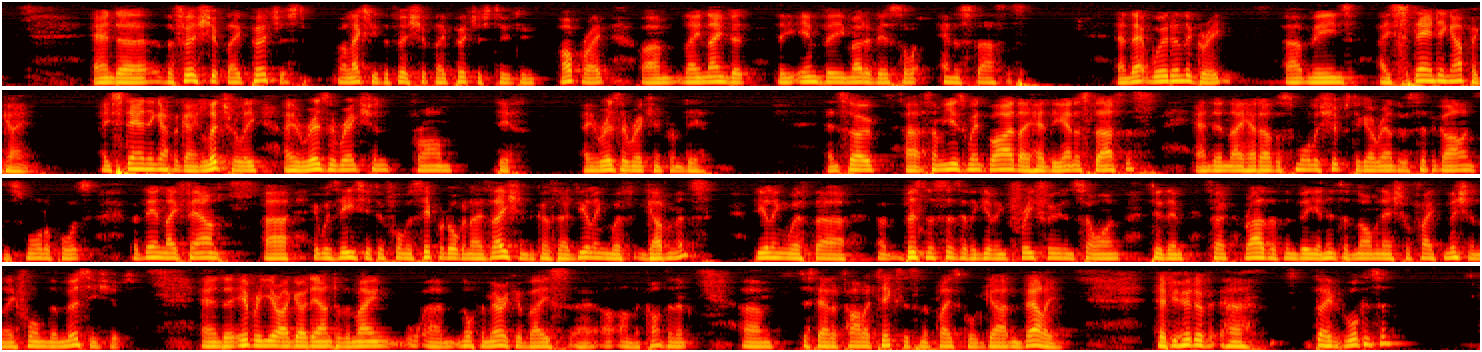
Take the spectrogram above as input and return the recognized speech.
And uh, the first ship they purchased well, actually, the first ship they purchased to, to operate, um, they named it the MV motor vessel Anastasis. And that word in the Greek uh, means a standing up again. A standing up again. Literally, a resurrection from death. A resurrection from death. And so, uh, some years went by, they had the Anastasis, and then they had other smaller ships to go around the Pacific Islands and smaller ports. But then they found uh, it was easier to form a separate organization because they're dealing with governments, dealing with uh, uh, businesses that are giving free food and so on to them. So rather than be an interdenominational faith mission, they formed the mercy ships. And uh, every year I go down to the main um, North America base uh, on the continent, um, just out of Tyler, Texas, in a place called Garden Valley. Have you heard of David Wilkerson?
